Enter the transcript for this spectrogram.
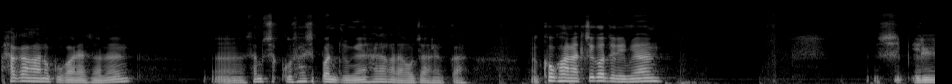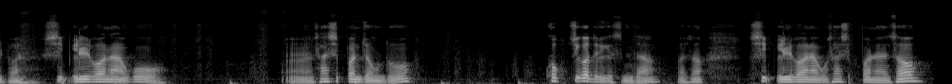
하강하는 구간에서는 39, 40번 중에 하나가 나오지 않을까 콕 하나 찍어드리면 11번 11번하고 40번 정도 콕 찍어 드리겠습니다. 그래서 11번하고 40번에서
